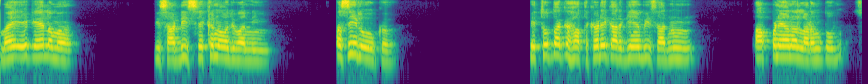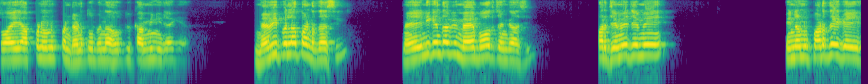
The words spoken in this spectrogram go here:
ਮੈਂ ਇਹ ਕਹਿ ਲਵਾਂ ਕਿ ਸਾਡੀ ਸਿੱਖ ਨੌਜਵਾਨੀ, ਅਸੀਂ ਲੋਕ ਇੱਥੋਂ ਤੱਕ ਹੱਥ ਖੜੇ ਕਰ ਗਏ ਆ ਵੀ ਸਾਨੂੰ ਆਪਣਿਆਂ ਨਾਲ ਲੜਨ ਤੋਂ ਸਵਾਏ, ਆਪਣਿਆਂ ਨੂੰ ਭੰਡਣ ਤੋਂ ਬਿਨਾਂ ਹੋਰ ਕੋਈ ਕੰਮ ਹੀ ਨਹੀਂ ਰਹਿ ਗਿਆ। ਮੈਂ ਵੀ ਪਹਿਲਾਂ ਭੰਡਦਾ ਸੀ। ਮੈਂ ਇਹ ਨਹੀਂ ਕਹਿੰਦਾ ਵੀ ਮੈਂ ਬਹੁਤ ਚੰਗਾ ਸੀ। ਪਰ ਜਿਵੇਂ ਜਿਵੇਂ ਇਹਨਾਂ ਨੂੰ ਪੜ੍ਹਦੇ ਗਏ,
